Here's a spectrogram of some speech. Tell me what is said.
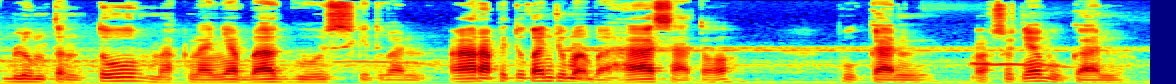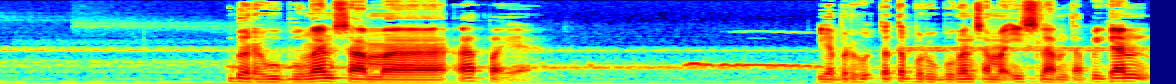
Belum tentu maknanya bagus gitu kan. Arab itu kan cuma bahasa toh. Bukan Maksudnya bukan Berhubungan sama apa ya? Ya ber, tetap berhubungan sama Islam tapi kan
